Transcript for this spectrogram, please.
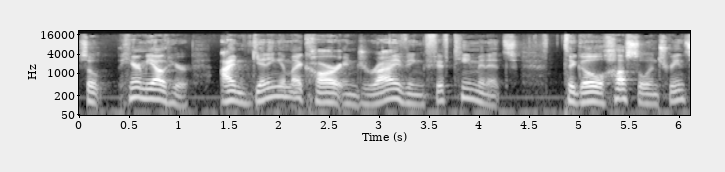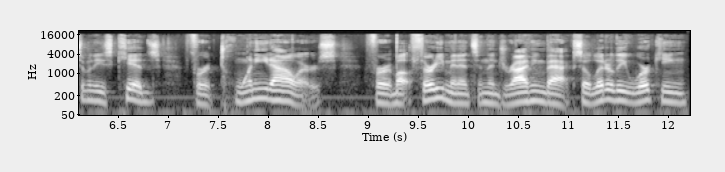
So hear me out here. I'm getting in my car and driving 15 minutes to go hustle and train some of these kids for $20 for about 30 minutes and then driving back. So literally working,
